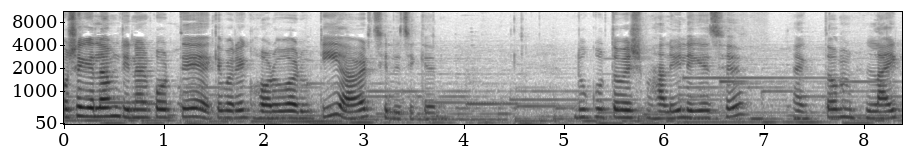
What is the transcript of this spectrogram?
বসে গেলাম ডিনার করতে একেবারে ঘরোয়া রুটি আর চিলি চিকেন। ডুকুর তো বেশ ভালোই লেগেছে একদম লাইট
